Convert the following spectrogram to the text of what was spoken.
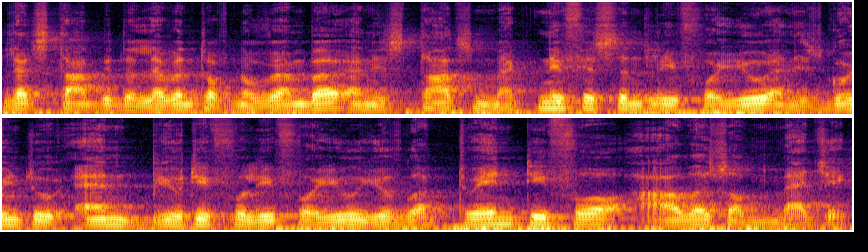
Let's start with the 11th of November, and it starts magnificently for you and it's going to end beautifully for you. You've got 24 hours of magic.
